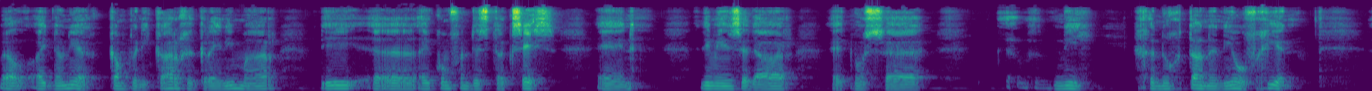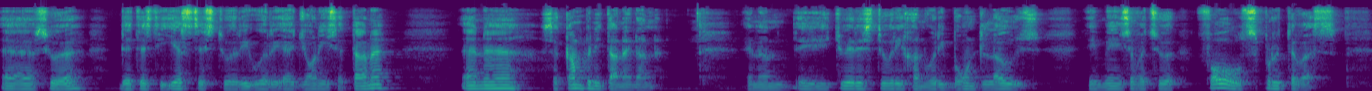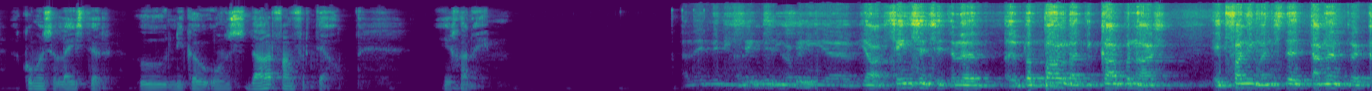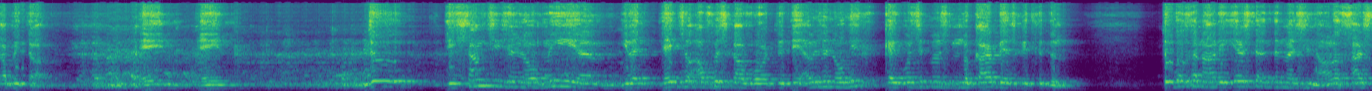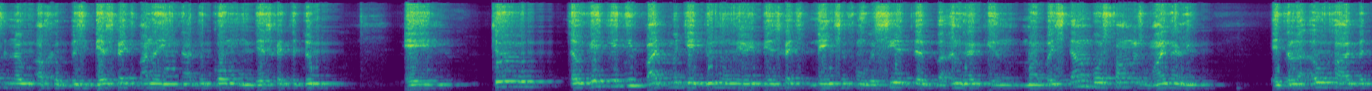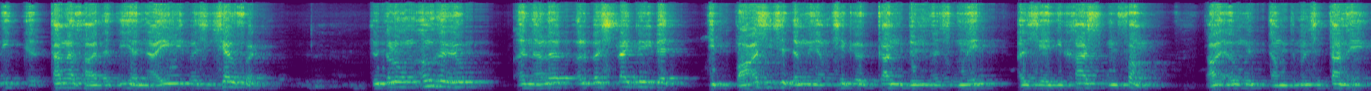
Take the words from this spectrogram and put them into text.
wel, hy het nou nie een company car gekry nie, maar die, uh, hy kom van District 6 en die mense daar het mos uh, nie genoeg tanden nie of geen. Uh, so, dit is die eerste story oor uh, Johnny se tanden en uh, sy company tanden dan. En dan die tweede story gaan oor die Bond Lows, die mense wat so vol sproete was. Kom ons luister hoe Nico ons daarvan vertel. Hier gaan hy. Hulle het met die sensus, die, uh, ja, sensus het hulle uh, bepaal dat die kapenaars het van die minste tanden per capita. En, en, die sancties is nog nie, uh, jy weet, net so afgeskaf word, toe die ouders nog nie, kyk, ons het ons met mekaar bezigheid gedoen. Toe begin na die eerste internationale gasten nou, ach, bezigheidsmannen hier naartoe kom om bezigheid te doen. En, toe, nou weet jy nie, wat moet jy doen om jy bezigheidsmense van oorsee te beindruk, en, maar by Stellenbosch Farmers Winery, het hulle ou gehad, wat nie tanden gehad, het nie, en hy was die chauffeur. Toe het hulle om ingeroep, en hulle, hulle besluit, jy weet, basisse ding wat jy seker kan doen, is om net, as jy die gas ontvang, die ou moet, dan die mense tanden heen.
